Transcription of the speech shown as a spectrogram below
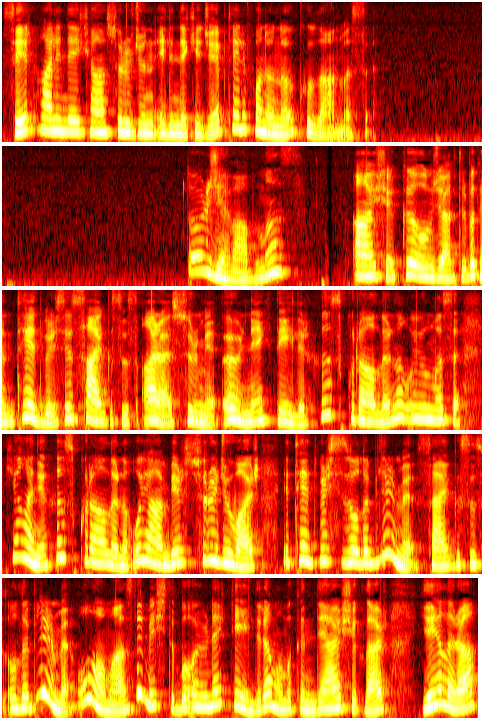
seyir halindeyken sürücünün elindeki cep telefonunu kullanması. Doğru cevabımız A şıkkı olacaktır. Bakın tedbirsiz, saygısız araç sürme örnek değildir. Hız kurallarına uyulması. Yani hız kurallarına uyan bir sürücü var. E, tedbirsiz olabilir mi? Saygısız olabilir mi? Olamaz değil mi? İşte bu örnek değildir ama bakın diğer şıklar yayalara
